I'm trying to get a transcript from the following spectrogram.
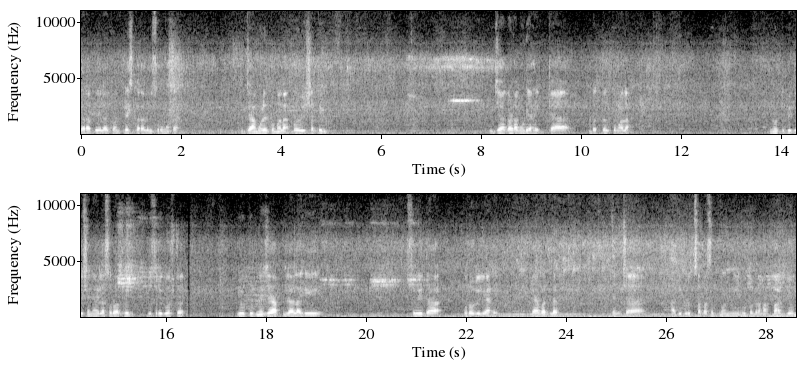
करा बेल आयकॉन प्रेस करायला विसरू नका. ज्यामुळे तुम्हाला भविष्यातील ज्या घडामोडी आहेत त्याबद्दल तुम्हाला नोटिफिकेशन यायला सुरुवात होईल. दुसरी गोष्ट यूट्यूबने जे आपल्याला ही सुविधा पुरवलेली आहे त्याबद्दल त्यांच्या अधिकृत सभासद नोंदणी उपक्रमात भाग घेऊन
